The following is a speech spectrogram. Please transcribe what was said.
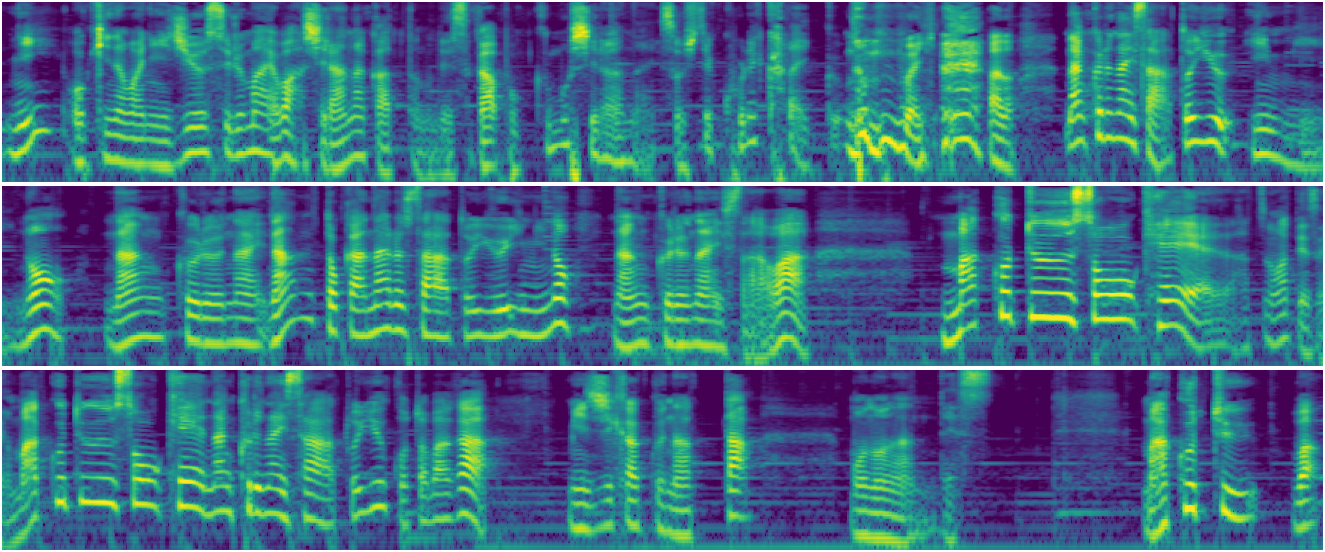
に沖縄に移住する前は知らなかったのですが、僕も知らない。そしてこれから行く。あの、ナンクルナイサーという意味のナンクルナイ、なんとかなるさという意味のナンクルナイサーは、マクトゥーソーケー、発音合ってんですか、マクトゥーソーケーナンクルナイサーという言葉が短くなったものなんです。マクトゥーは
